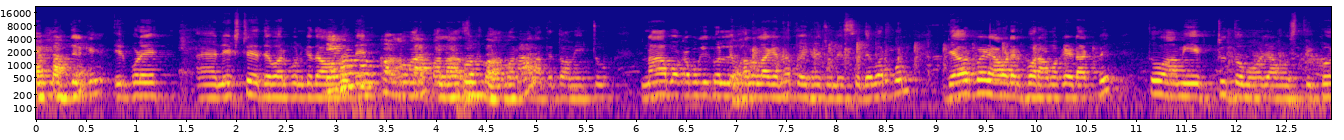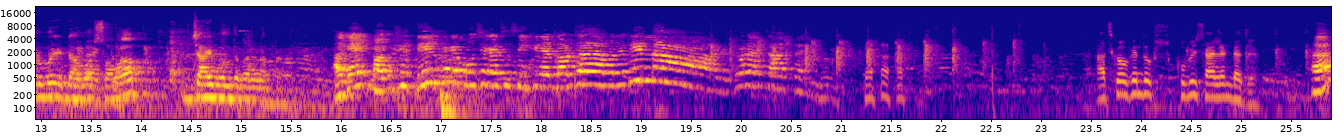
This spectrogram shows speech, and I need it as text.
মেম্বারদেরকে এরপরে নেক্সট দেওয়ারপনকে দেওয়া হবে দেন আমার পালা আসবে। আমার। পালাতে তো আমি একটু না বকাবকি করলে ভালো লাগে না তো এখানে চলে এসেছে দেওয়ারপন। দেওয়ার পরে অ্যাওয়ার্ডের পর আমাকে ডাকবে তো আমি একটু তো মজা মস্তি করব এটা আমার স্বভাব। যাই বলতে পারেন আপনারা। আগেন মানুষের দিল থেকে পৌঁছে গেছে সিল্কিনের দরজায় আমাদের দিলদার! জোরে একটা আজকেও কিন্তু খুবই সাইলেন্ট আছে। হ্যাঁ?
